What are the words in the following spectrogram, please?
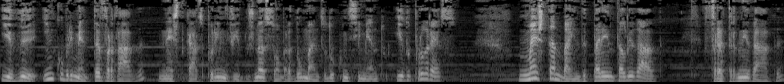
e de encobrimento da verdade, neste caso por indivíduos na sombra do manto do conhecimento e do progresso. Mas também de parentalidade, fraternidade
